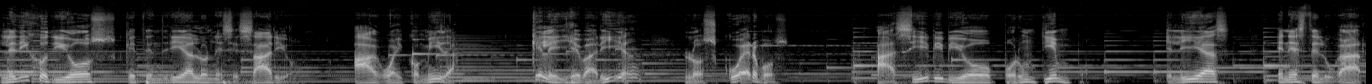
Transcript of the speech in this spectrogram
Le dijo Dios que tendría lo necesario, agua y comida, que le llevarían los cuervos. Así vivió por un tiempo Elías en este lugar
